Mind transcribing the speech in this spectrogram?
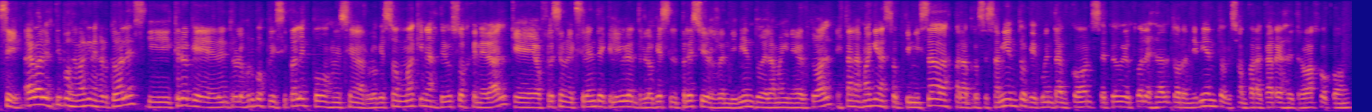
Sí, hay varios tipos de máquinas virtuales y creo que dentro de los grupos principales podemos mencionar lo que son máquinas de uso general que ofrecen un excelente equilibrio entre lo que es el precio y el rendimiento de la máquina virtual. Están las máquinas optimizadas para procesamiento que cuentan con CPU virtuales de alto rendimiento que son para cargas de trabajo con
